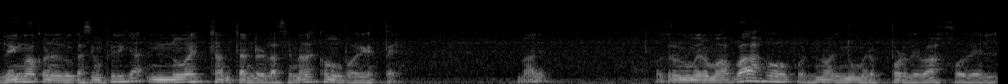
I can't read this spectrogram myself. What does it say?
lengua con educación física no están tan relacionadas como podría esperar. ¿Vale? Otro número más bajo, pues no hay números por debajo del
